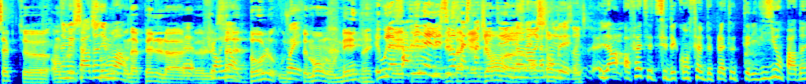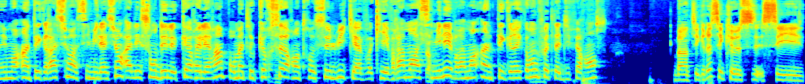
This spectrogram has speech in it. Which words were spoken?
Concept euh, anglo-saxon qu'on appelle le, le salad bowl, où justement on met et où la farine et les œufs restent Là, en fait, c'est des concepts de plateau de télévision. Pardonnez-moi, intégration, assimilation. Allez sonder le cœur et les reins pour mettre le curseur entre celui qui, a, qui est vraiment assimilé et vraiment intégré. Comment vous faites la différence? Ben, intégrer, c'est que c'est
